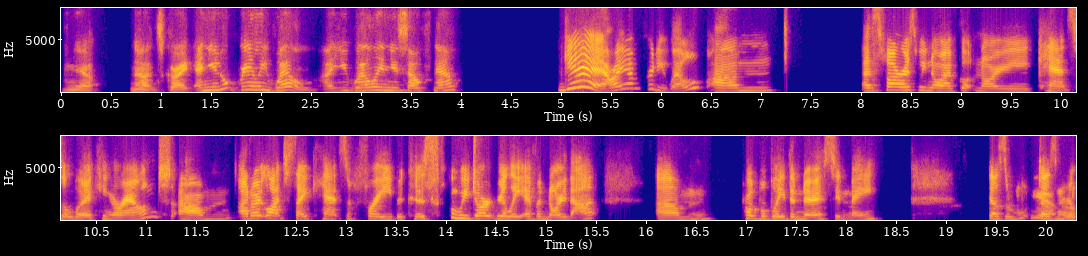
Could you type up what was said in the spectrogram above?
Yeah, no, it's great. And you look really well. Are you well in yourself now? Yeah, I am pretty well. Um, as far as we know, I've got no cancer lurking around. Um, I don't like to say cancer free because we don't really ever know that. Um, probably the nurse in me doesn't yeah. doesn't really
